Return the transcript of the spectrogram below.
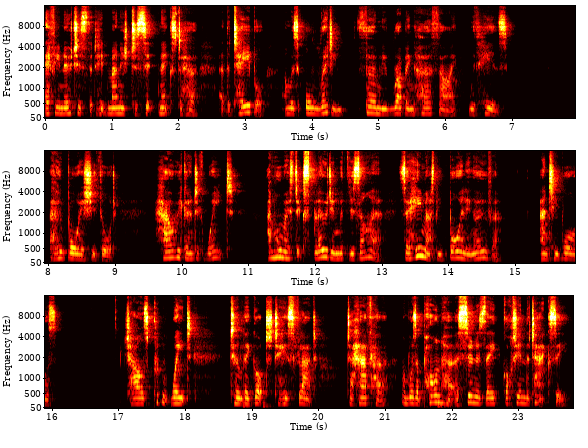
Effie noticed that he'd managed to sit next to her at the table and was already firmly rubbing her thigh with his. Oh boy, she thought, how are we going to wait? I'm almost exploding with desire, so he must be boiling over. And he was. Charles couldn't wait till they got to his flat to have her and was upon her as soon as they got in the taxi.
